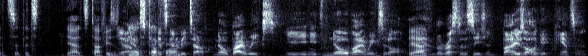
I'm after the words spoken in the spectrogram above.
it's it's yeah it's tough he's Yeah, Yeah, it's tough It's for going him. to be tough. No bye weeks. He, he needs no bye weeks at all. Yeah. In the rest of the season, buys all get canceled.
